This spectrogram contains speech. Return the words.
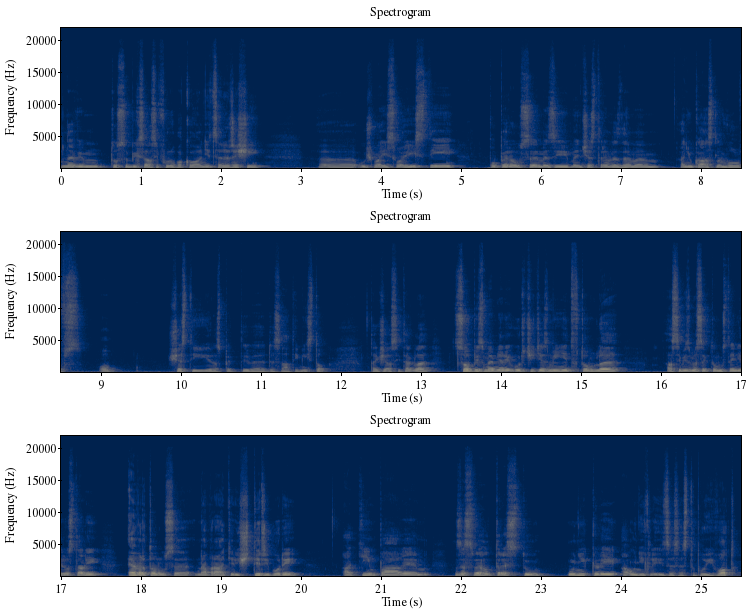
nevím, to se bych se asi furt opakoval, nic se neřeší. Uh, už mají svoje jistý, poperou se mezi Manchesterem, West Hamem a Newcastlem Wolves o šestý, respektive desátý místo. Takže asi takhle. Co bychom měli určitě zmínit v tomhle, asi bychom se k tomu stejně dostali. Evertonu se navrátili čtyři body a tím pádem ze svého trestu unikli a unikli i ze sestupových vod.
